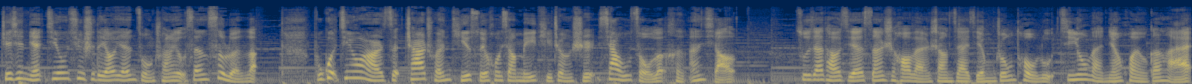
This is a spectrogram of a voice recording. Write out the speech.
这些年，金庸去世的谣言总传了有三四轮了。不过，金庸儿子扎传奇随后向媒体证实，下午走了，很安详。作家陶杰三十号晚上在节目中透露，金庸晚年患有肝癌，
